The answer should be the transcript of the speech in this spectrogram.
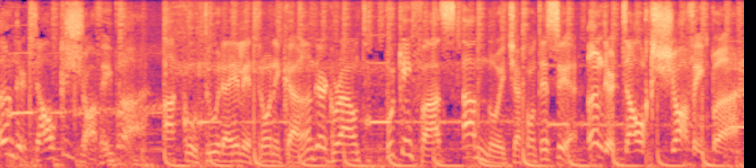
Undertalk Jovem Pan. A cultura eletrônica underground por quem faz a noite acontecer. Undertalk Jovem Pan.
